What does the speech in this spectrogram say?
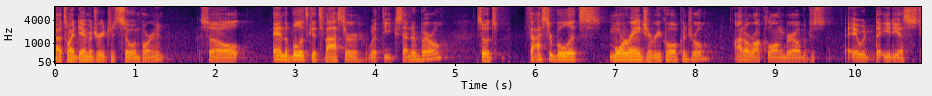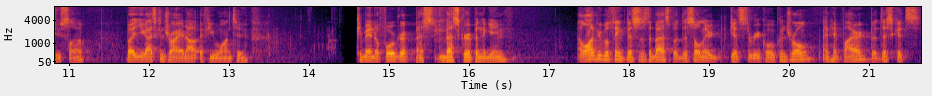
That's why damage range is so important. So, and the bullets gets faster with the extended barrel. So it's faster bullets, more range and recoil control. I don't rock long barrel because it would the ADS is too slow. But you guys can try it out if you want to. Commando Foregrip, best best grip in the game. A lot of people think this is the best, but this only gets the recoil control and hip fire. But this gets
